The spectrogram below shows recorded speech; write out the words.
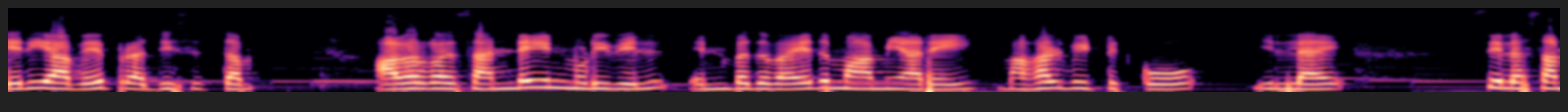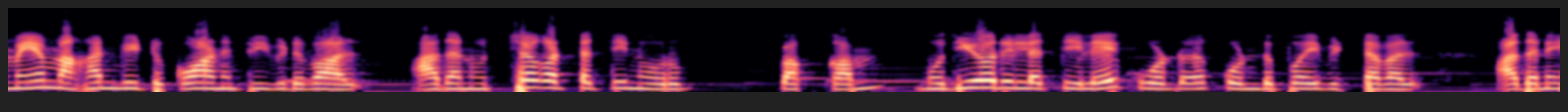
ஏரியாவே பிரதிசித்தம் அவர்கள் சண்டையின் முடிவில் எண்பது வயது மாமியாரை மகள் வீட்டுக்கோ இல்லை சில சமயம் மகன் வீட்டுக்கோ அனுப்பிவிடுவாள் அதன் உச்சகட்டத்தின் ஒரு பக்கம் முதியோர் இல்லத்திலே கூட கொண்டு போய் விட்டவள். அதனை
